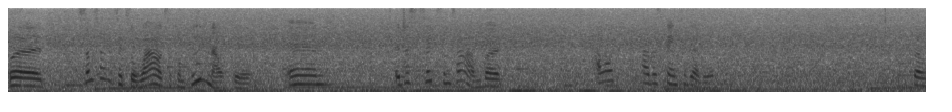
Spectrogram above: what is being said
but sometimes it takes a while to complete an outfit, and it just takes some time. But I like how this came together. So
